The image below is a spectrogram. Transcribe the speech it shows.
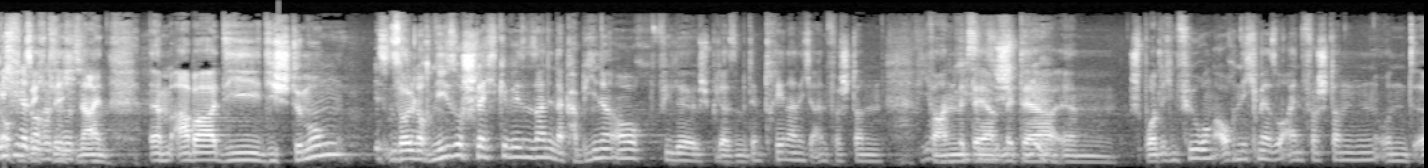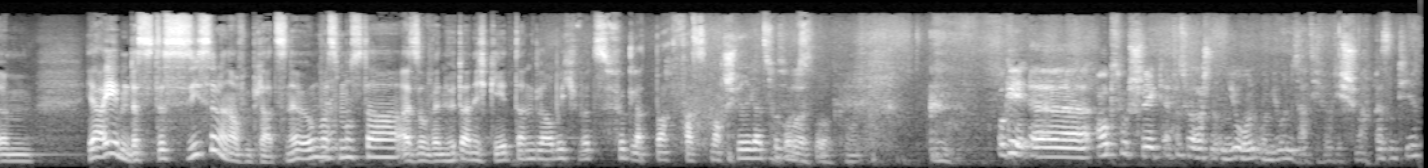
Nicht offensichtlich. Nein. Ähm, aber die, die Stimmung Nicht soll so- noch nie so schlecht gewesen sein, in der Kabine auch. Viele Spieler sind mit dem Trainer nicht einverstanden, Wie waren mit der, mit der ähm, sportlichen Führung auch nicht mehr so einverstanden und ähm, ja, eben, das, das siehst du dann auf dem Platz. Ne? Irgendwas muss da, also wenn Hütter nicht geht, dann glaube ich, wird es für Gladbach fast noch schwieriger als für Wolfsburg. ja. Okay, äh, Augsburg schlägt etwas überraschend Union. Union hat sich wirklich schwach präsentiert.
